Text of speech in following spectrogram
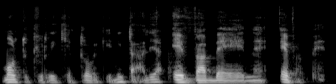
molto più ricchi altrove che in Italia e va bene, e va bene.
